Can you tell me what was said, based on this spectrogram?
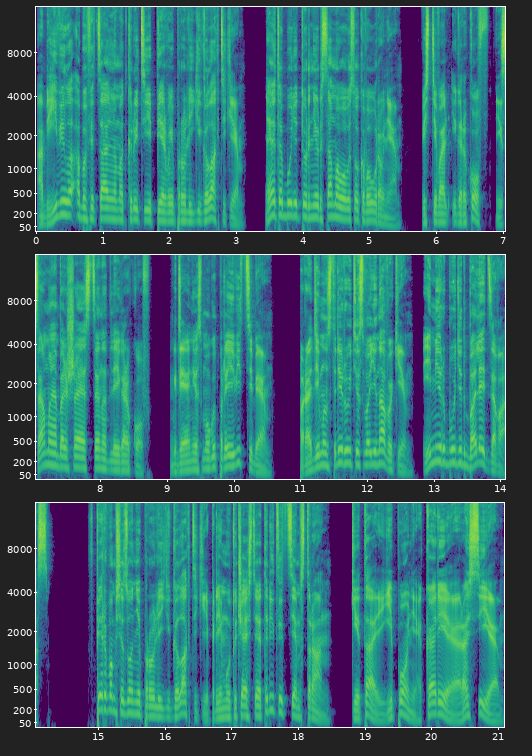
объявила об официальном открытии первой Про-лиги Галактики. Это будет турнир самого высокого уровня, фестиваль игроков и самая большая сцена для игроков, где они смогут проявить себя. Продемонстрируйте свои навыки, и мир будет болеть за вас. В первом сезоне Про Лиги Галактики примут участие 37 стран. Китай, Япония, Корея, Россия.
